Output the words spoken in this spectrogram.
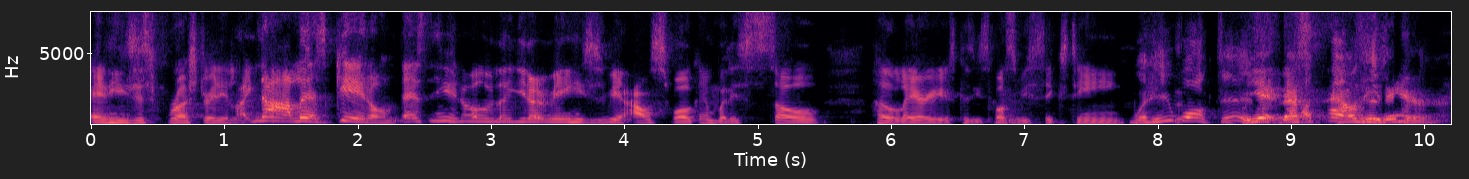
and he's just frustrated, like, "Nah, let's get him." That's you know, like you know what I mean. He's just being outspoken, but it's so hilarious because he's supposed to be sixteen. When he walked in, Yeah, that's thought how's he his- there?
